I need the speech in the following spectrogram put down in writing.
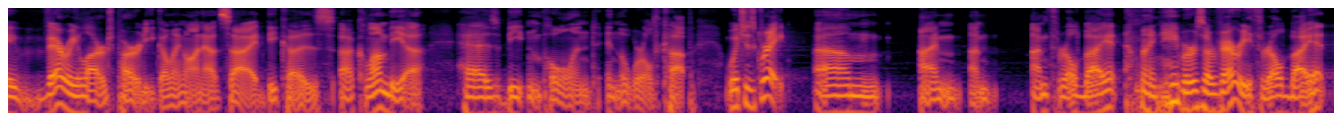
a very large party going on outside because uh, Colombia has beaten Poland in the World Cup, which is great. Um, I'm I'm I'm thrilled by it. My neighbors are very thrilled by it,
